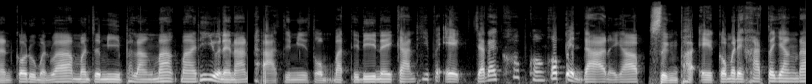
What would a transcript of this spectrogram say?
นั้นก็ดูเหมือนว่ามันจะมีพลังมากมายที่อยู่ในนั้น อาจจะมีสมบัติดีๆในการที่พระเอกจะได้ครอบครองก็เป็นได้นะครับ ซึ่งพระเอกก็ไม่ได้คัดแต่อย่างใด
